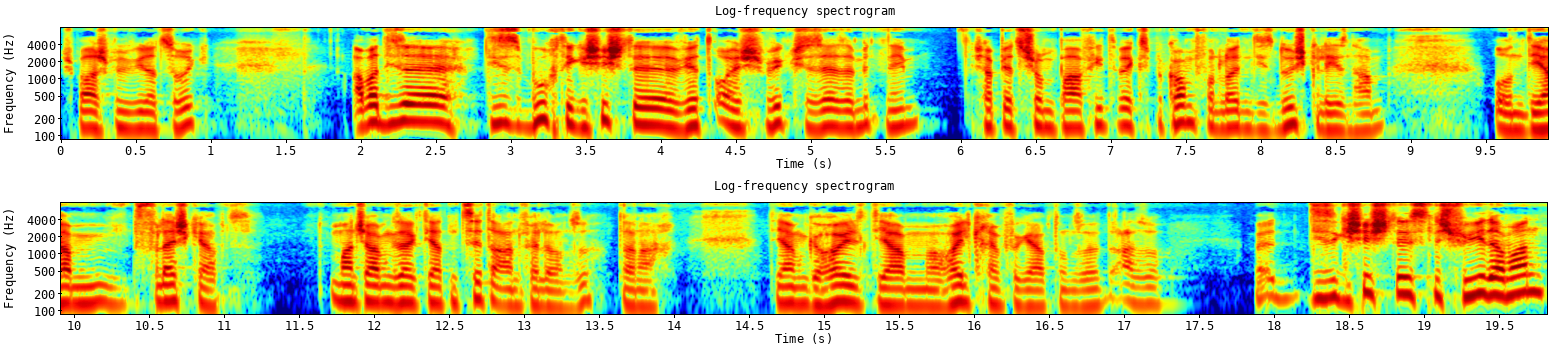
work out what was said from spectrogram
Spaß, ich bin wieder zurück. Aber diese, dieses Buch, die Geschichte, wird euch wirklich sehr, sehr mitnehmen. Ich habe jetzt schon ein paar Feedbacks bekommen von Leuten, die es durchgelesen haben. Und die haben Flash gehabt. Manche haben gesagt, die hatten Zitteranfälle und so danach. Die haben geheult, die haben Heulkrämpfe gehabt und so. Also, äh, diese Geschichte ist nicht für jedermann.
